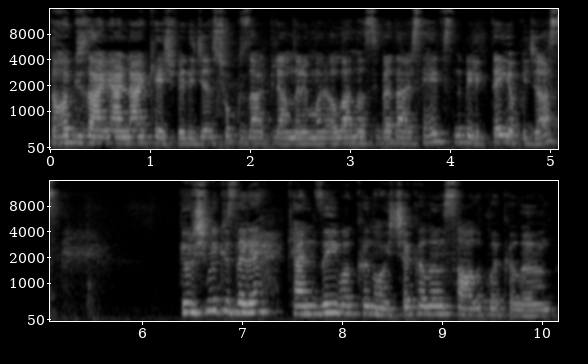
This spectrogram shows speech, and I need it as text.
Daha güzel yerler keşfedeceğiz. Çok güzel planlarım var. Allah nasip ederse hepsini birlikte yapacağız. Görüşmek üzere. Kendinize iyi bakın. Hoşça kalın. Sağlıkla kalın.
